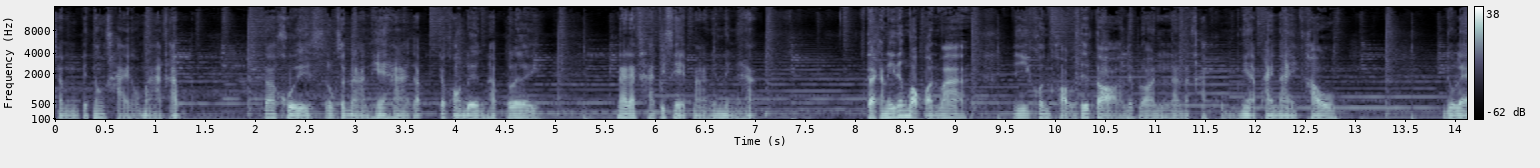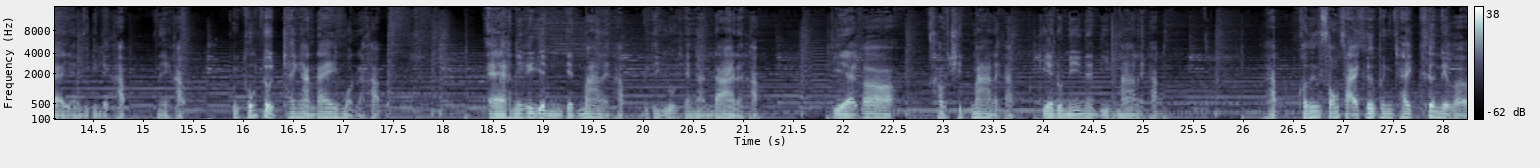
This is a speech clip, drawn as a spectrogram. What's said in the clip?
จำเป็นต้องขายออกมาครับ ก็คุยสนุกสนานเฮฮากับเจ้าของเดิมครับก็เลยได้ราคาพิเศษมานิดหนึ่งฮะแต่คันนี้ต้องบอกก่อนว่า มีคนขอไปซื้อต่อเรียบร้อยแล้วนะครับ ผมเนี่ยภายในเขาดูแลอย่างดีเลยครับนี่ครับ ทุกจุดใช้งานได้หมดนะครับแอร์คันนี้ก็เย็นเย็นมากเลยครับ วิทยุใช้งานได้นะครับ เกียร์ก็เข้าชิดมากเลยครับ เกียร์รุ่นนี้เนี่ยดีมากเลยครับนะครับ คนที่สงสัยคือเป็นใช้เครื่องเดียวกับ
